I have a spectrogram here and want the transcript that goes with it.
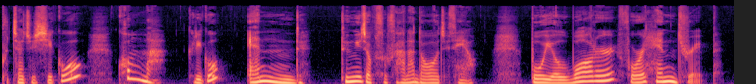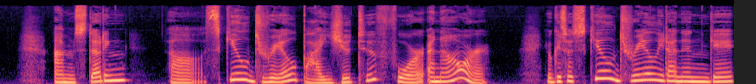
붙여주시고 콤마 그리고 and 등위 접속사 하나 넣어주세요. Boil water for hand drip. I'm studying uh, skill drill by YouTube for an hour. 여기서 skill drill이라는 게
